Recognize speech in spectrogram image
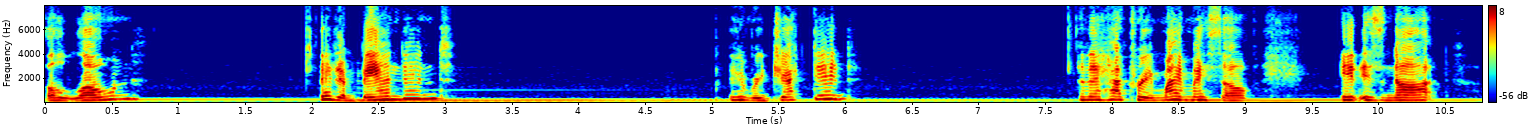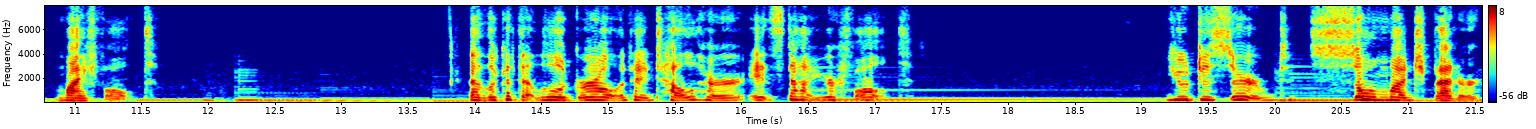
alone and abandoned and rejected. And I have to remind myself it is not my fault. I look at that little girl and I tell her, it's not your fault. You deserved so much better.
